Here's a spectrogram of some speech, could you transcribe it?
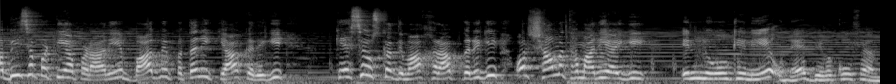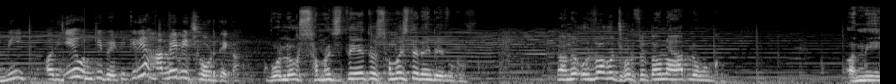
अभी से पट्टियाँ पड़ा रही है बाद में पता नहीं क्या करेगी कैसे उसका दिमाग खराब करेगी और शामत हमारी आएगी। इन लोगों के लिए उन्हें बेवकूफ़ है अम्मी और ये उनकी बेटी के लिए हमें भी छोड़ देगा। वो लोग समझते हैं तो समझते नहीं बेवकूफ़। ना मैं उर्वा को छोड़ सकता हूँ ना आप लोगों को। अम्मी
